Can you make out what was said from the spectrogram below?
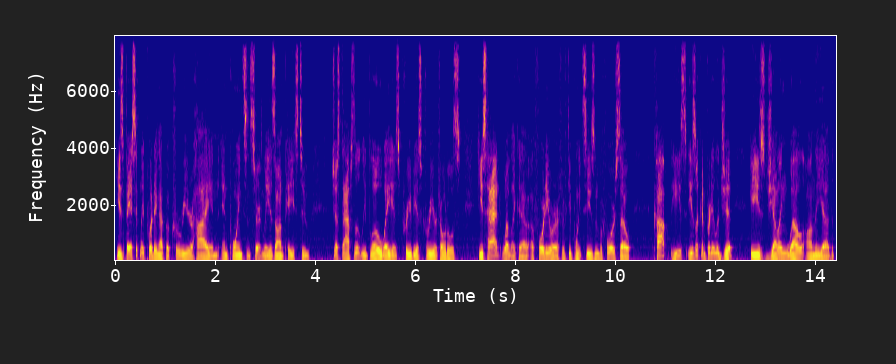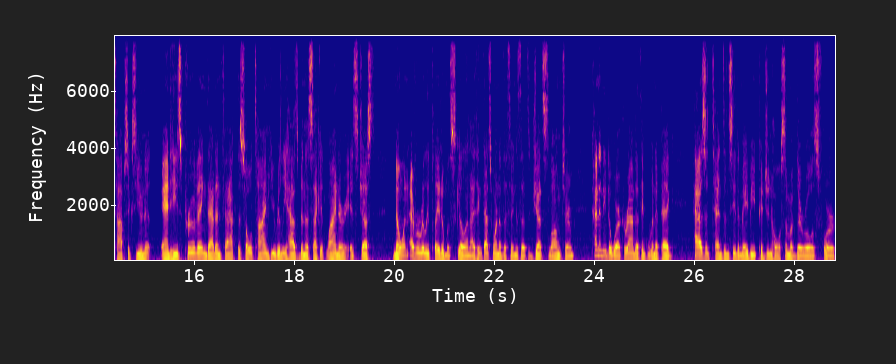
He's basically putting up a career high in, in points and certainly is on pace to just absolutely blow away his previous career totals. He's had, what, like a, a 40 or a 50 point season before, so Copp, he's, he's looking pretty legit. He's gelling well on the uh, the top six unit, and he's proving that in fact this whole time he really has been a second liner. It's just no one ever really played him with skill, and I think that's one of the things that the Jets long term kind of need to work around. I think Winnipeg has a tendency to maybe pigeonhole some of their roles for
